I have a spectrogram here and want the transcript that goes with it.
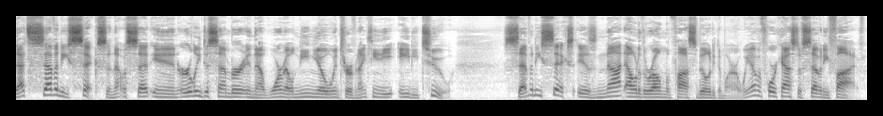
That's 76, and that was set in early December in that warm El Nino winter of 1982. 76 is not out of the realm of possibility tomorrow. We have a forecast of 75,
